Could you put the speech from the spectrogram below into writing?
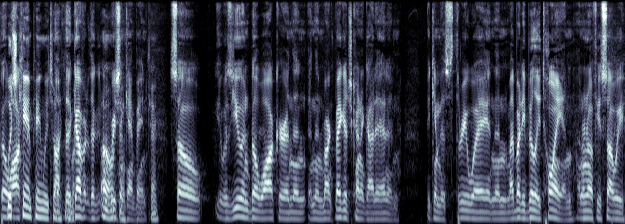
Bill Which Walker- campaign we talking the, the about? govern- the Oh, recent okay. campaign. Okay. So it was you and Bill Walker, and then and then Mark Begich kind of got in and became this three way, and then my buddy Billy Toien. I don't know if you saw we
